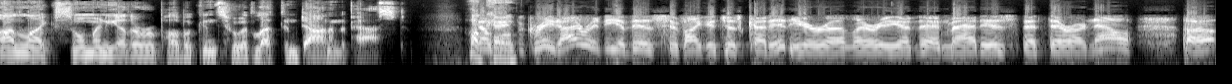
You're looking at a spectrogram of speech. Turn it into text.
unlike so many other Republicans who had let them down in the past. Okay. Now, well, the great irony of this, if I could just cut in here, uh, Larry and, and, Matt, is that there are now uh,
